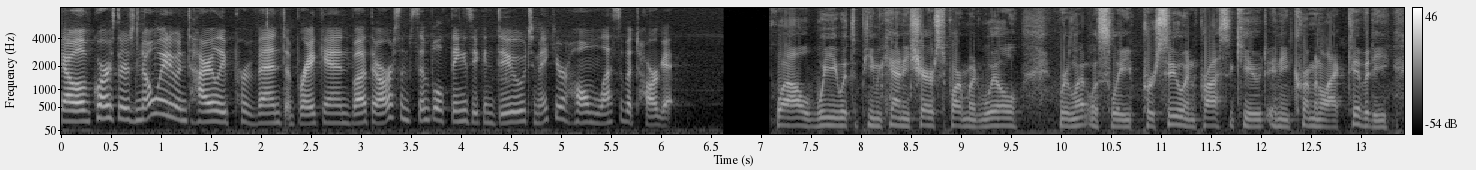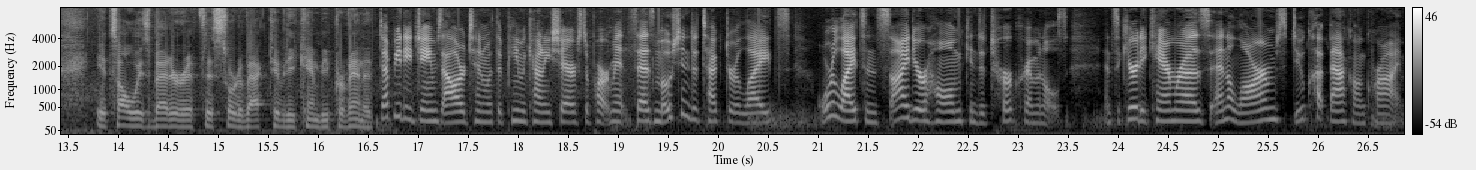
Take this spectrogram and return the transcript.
Yeah, well, of course, there's no way to entirely prevent a break-in, but there are some simple things you can do to make your home less of a target. While we with the Pima County Sheriff's Department will relentlessly pursue and prosecute any criminal activity, it's always better if this sort of activity can be prevented. Deputy James Allerton with the Pima County Sheriff's Department says motion detector lights or lights inside your home can deter criminals, and security cameras and alarms do cut back on crime.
